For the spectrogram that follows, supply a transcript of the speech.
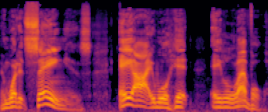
And what it's saying is AI will hit a level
